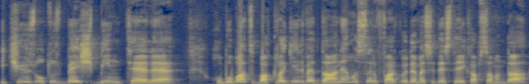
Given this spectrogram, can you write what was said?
235 bin TL, hububat, baklagil ve tane mısır fark ödemesi desteği kapsamında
